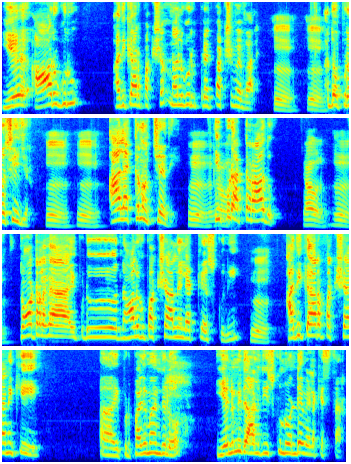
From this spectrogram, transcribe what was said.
ఏ ఆరుగురు అధికార పక్షం నలుగురు ప్రతిపక్షం ఇవ్వాలి. అదో ప్రొసీజర్ ఆ లెక్కన వచ్చేది. ఇప్పుడు అట్ట రాదు. అవును. టోటల్గా ఇప్పుడు నాలుగు పక్షాలని లెక్కేసుకుని అధికార పక్షానికి ఇప్పుడు పది మందిలో ఎనిమిది వాళ్ళు తీసుకుని రెండే వీళ్ళకిస్తారు.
